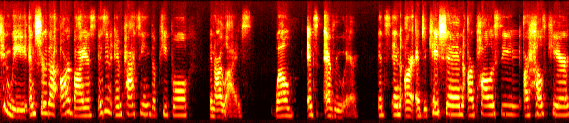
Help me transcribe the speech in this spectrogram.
can we ensure that our bias isn't impacting the people in our lives? Well, it's everywhere. It's in our education, our policy, our healthcare.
